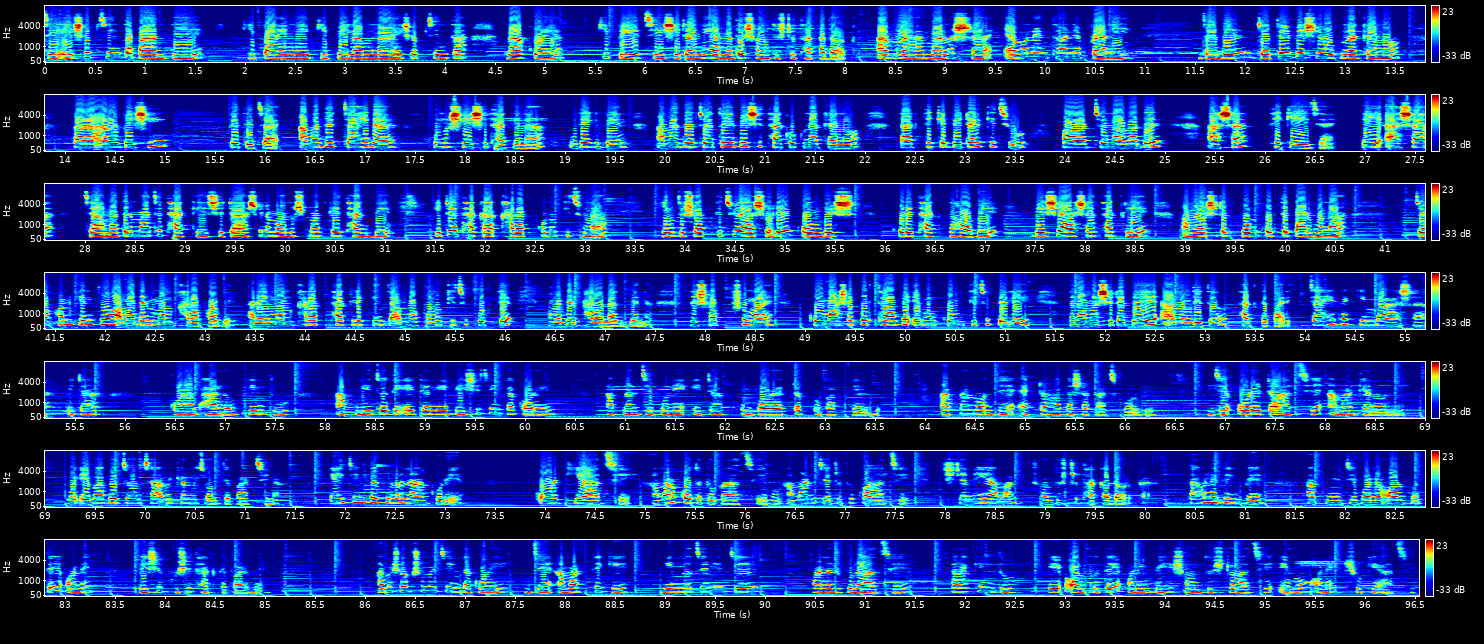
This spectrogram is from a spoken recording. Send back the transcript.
যে এইসব চিন্তা বাদ দিয়ে কি পাইনি, কি পেলাম না, এইসব চিন্তা না করে কি পেয়েছি সেটা নিয়ে আমাদের সন্তুষ্ট থাকা দরকার। আমরা মানুষরা এমন এক ধরনের প্রাণী যাদের যতই বেশি হোক না কেন তারা আরও বেশি পেতে চায়। আমাদের চাহিদার কোনো শেষই থাকে না। দেখবেন আমাদের যতই বেশি থাকুক না কেন, তার থেকে বেটার কিছু পাওয়ার জন্য আমাদের আশা থেকেই যায়। এই আশা যে আমাদের মাঝে থাকে, সেটা আসলে মানুষ মাত্রই থাকবে। এটা থাকা খারাপ কোনো কিছু না, কিন্তু সবকিছুই আসলে কম বেশ করে থাকতে হবে। বেশি আশা থাকলে আমরা সেটা পূরণ করতে পারব না, যখন কিন্তু আমাদের মন খারাপ হবে। আর এই মন খারাপ থাকলে কিন্তু আমরা কোনো কিছু করতে আমাদের ভালো লাগবে না। সব সময় কম আশা করতে হবে এবং কম কিছু পেলেই যেন আমরা সেটা পেয়ে আনন্দিত থাকতে পারি। চাহিদা কিংবা আশা, এটা করা ভালো। কিন্তু আপনি যদি এটা নিয়ে বেশি চিন্তা করেন, আপনার জীবনে এটা খুব বড় একটা প্রভাব ফেলবে। আপনার মধ্যে একটা হতাশা কাজ করবে যে, ওর এটা আছে, আমার কেন নেই? ও এভাবে চলছে, আমি কেন চলতে পারছি না? এই চিন্তাগুলো না করে ওর কি আছে? আমার কতটুকু আছে এবং আমার যেটুকু আছে, সেটা নিয়ে আমার সন্তুষ্ট থাকা দরকার। তাহলে দেখবেন আপনি জীবনে অল্পতে অনেক বেশি খুশি থাকতে পারবেন। আমি সবসময় চিন্তা করি যে আমার থেকে নিম্ন শ্রেণির যে মানুষগুলো আছে, তারা কিন্তু এই অল্পতে অনেক বেশি সন্তুষ্ট আছে এবং অনেক সুখে আছে।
